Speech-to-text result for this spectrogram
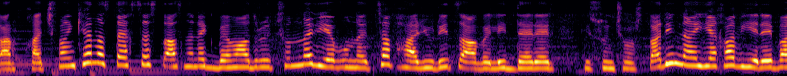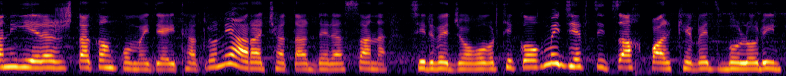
Կարպ Խաչվանքյանը ստեղծեց 13 բեմադրություններ եւ ունեցավ 100-ից ավելի դերեր։ 54 տարի նա եղավ Երևանի երաժշտական կոմեդիայի թատրոնի առաջատար դերասանը։ Սիրվեց ժողովրդի կողմից եւ ծիծաղ պարգևեց բոլորին։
